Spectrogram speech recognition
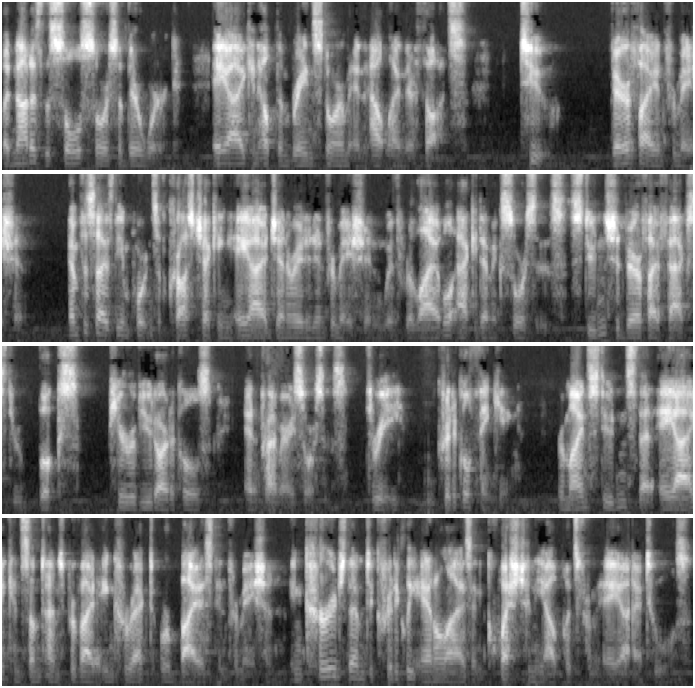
but not as the sole source of their work. AI can help them brainstorm and outline their thoughts. 2. Verify information. Emphasize the importance of cross checking AI generated information with reliable academic sources. Students should verify facts through books, peer reviewed articles, and primary sources. Three, critical thinking. Remind students that AI can sometimes provide incorrect or biased information. Encourage them to critically analyze and question the outputs from AI tools.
